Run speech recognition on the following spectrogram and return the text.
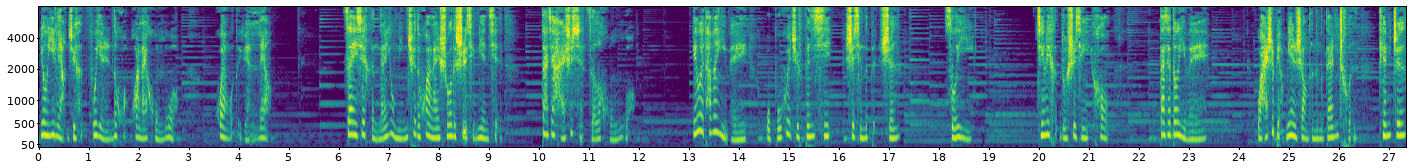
用一两句很敷衍人的谎话来哄我，换我的原谅。在一些很难用明确的话来说的事情面前，大家还是选择了哄我，因为他们以为我不会去分析事情的本身，所以经历很多事情以后，大家都以为我还是表面上的那么单纯、天真。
